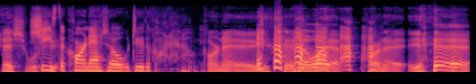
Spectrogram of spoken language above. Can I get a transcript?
Yeah, she, well, She's she, the cornetto. Do the cornetto. Cornetto. yeah, yeah, Cornetto. Yeah.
